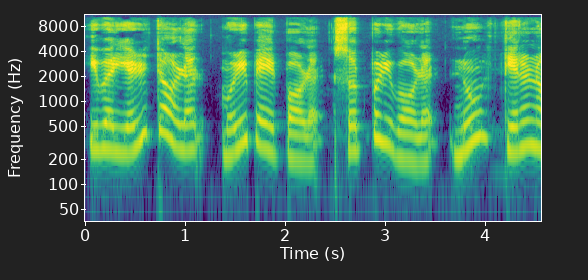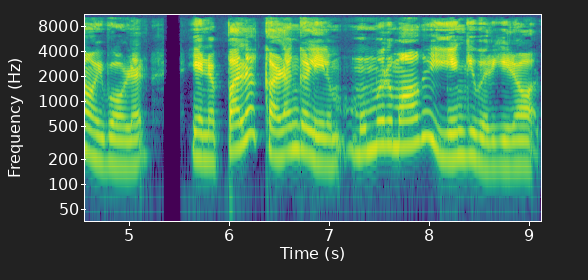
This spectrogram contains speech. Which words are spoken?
இவர் எழுத்தாளர் மொழிபெயர்ப்பாளர் சொற்பொழிவாளர் நூல் திறனாய்வாளர் என பல களங்களிலும் மும்முரமாக இயங்கி வருகிறார்.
